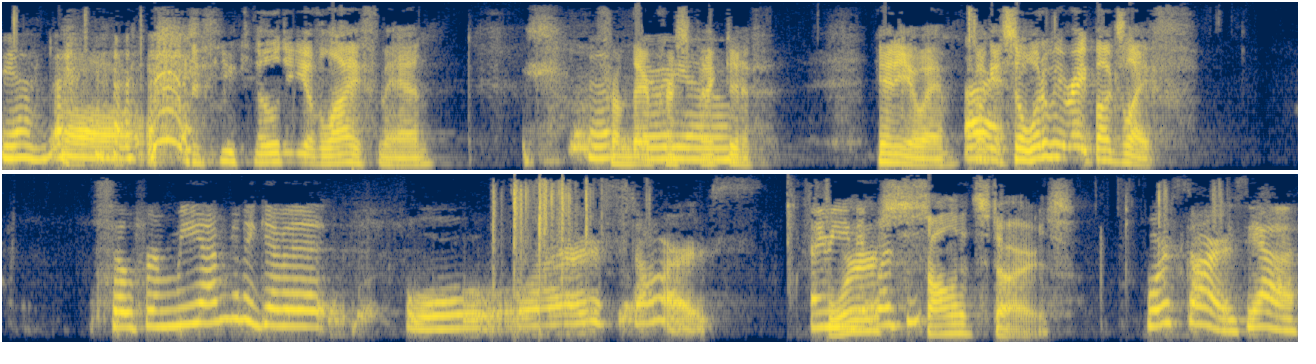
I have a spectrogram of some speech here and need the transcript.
Yeah. Oh, the futility of life, man, From their there we go. perspective. Anyway, All okay, right. so what do we rate Bug's Life? So for me, I'm going to give it four stars. I mean, it Four was solid stars. four stars. Yeah,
